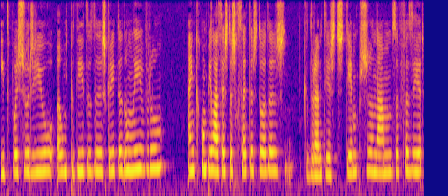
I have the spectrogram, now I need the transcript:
E depois surgiu um pedido de escrita de um livro em que compilasse estas receitas todas que durante estes tempos andámos a fazer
